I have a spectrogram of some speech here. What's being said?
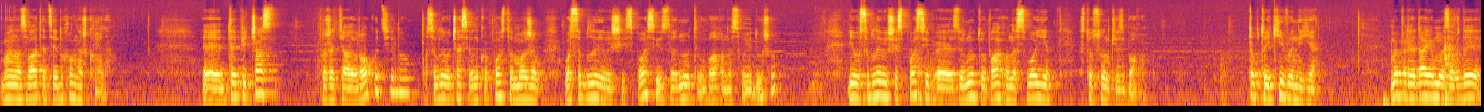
можна назвати, це є духовна школа, Е, де під час прожиття року цілого, особливо в часі Великого посту, можемо в особливіший спосіб звернути увагу на свою душу і в особливіший спосіб е, звернути увагу на свої стосунки з Богом. Тобто, які вони є. Ми переглядаємо завжди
